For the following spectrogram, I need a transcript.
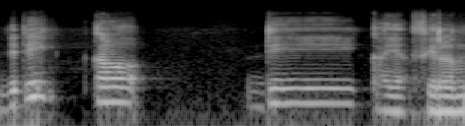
Jadi kalau di kayak film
